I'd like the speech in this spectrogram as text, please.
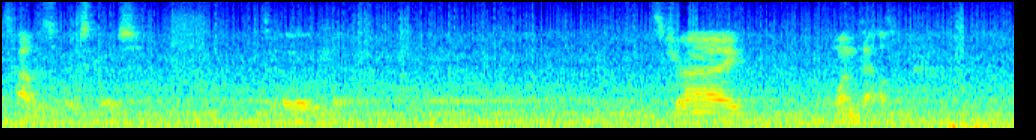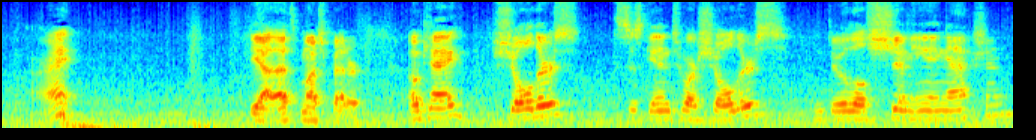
That's how this voice goes. So, okay. Let's try 1000. Alright. Yeah, that's much better. Okay, shoulders. Let's just get into our shoulders. Do a little shimmying action.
